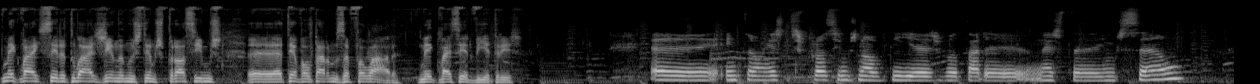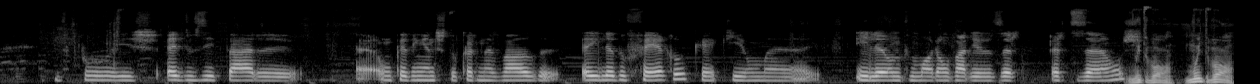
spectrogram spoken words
Como é que vai ser a tua agenda nos tempos próximos eh, até voltarmos a falar? Como é que vai ser, Beatriz? Uh, então, estes próximos nove dias vou estar uh, nesta imersão. Depois é de visitar uh, um bocadinho antes do Carnaval, a Ilha do Ferro, que é aqui uma ilha onde moram vários artesãos. Muito bom, muito bom.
